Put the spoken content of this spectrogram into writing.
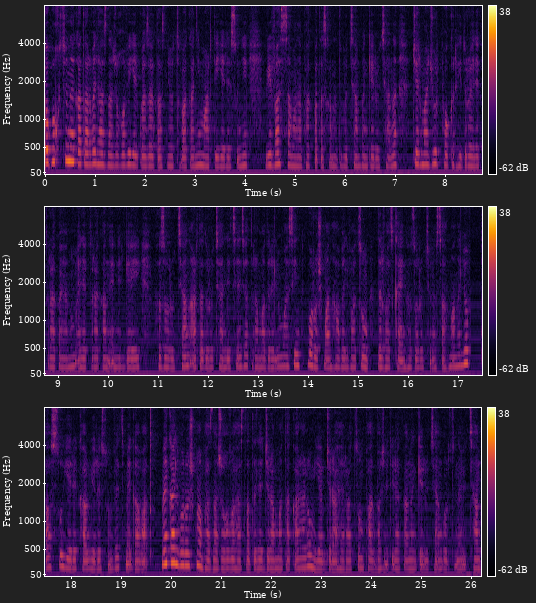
Փոփոխություն է կատարվել հանձնաժողովի 2017 թվականի մարտի 30-ի Վիվաս համանախապակ պատասխանատվությամբ ընկերությանը ջերմաջուր փոքր հիդրոէլեկտրակայանում էլեկտրական էներգիայի հզորության արտադրության լիցենզիա տրամադրելու մասին որոշման հավելվածում դրվածքային հզորությունը սահմանելով 10336 մեգավատ։ Մեկ այլ որոշմամբ հանձնաժողովը հաստատել է ջրամատակարարում եւ ջրահեռացում փակbaşնետիրական ընկերության գործունեության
